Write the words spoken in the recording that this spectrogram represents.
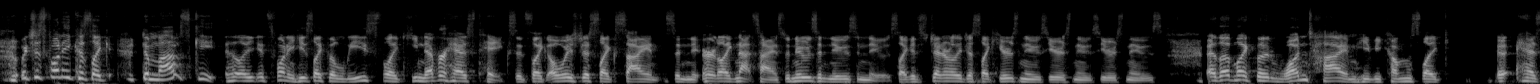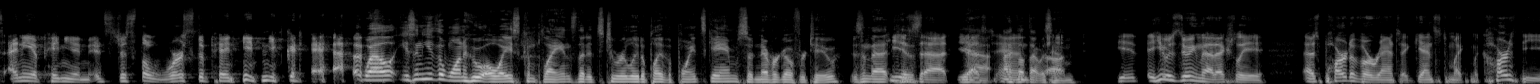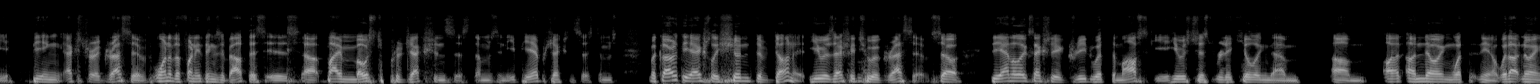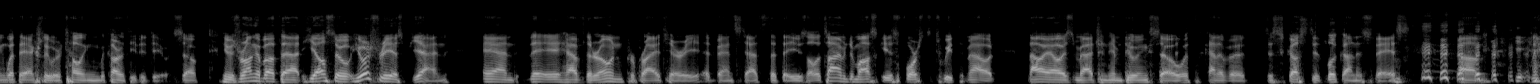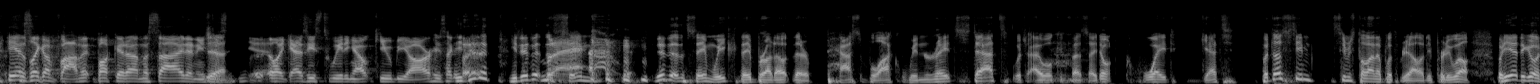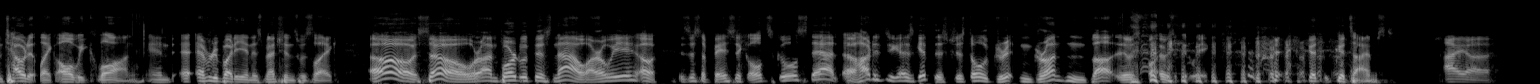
Which is funny because like Demovsky, like it's funny. He's like the least like he never has takes. It's like always just like science and or like not science, but news and news and news. Like it's generally just like here's news, here's news, here's news, and then like the one time he becomes like has any opinion, it's just the worst opinion you could have. Well, isn't he the one who always complains that it's too early to play the points game, so never go for two? Isn't that he his? is that. yeah, Yes, I thought that was uh, him. he, he was doing that actually as part of a rant against Mike McCarthy being extra aggressive. One of the funny things about this is, uh, by most projection systems and EPA projection systems, McCarthy actually shouldn't have done it. He was actually too aggressive. So the analytics actually agreed with Demovsky. He was just ridiculing them. Um, un- unknowing what you know, without knowing what they actually were telling McCarthy to do. So he was wrong about that. He also he works for ESPN, and they have their own proprietary advanced stats that they use all the time. Demovsky is forced to tweet them out. Now I always imagine him doing so with kind of a disgusted look on his face. Um, he, he has like a vomit bucket on the side, and he's Yeah. just like as he's tweeting out QBR, he's like, he did it. He did it the same. He did it the same week. They brought out their pass block win rate stats, which I will confess I don't quite get, but does seem seems to line up with reality pretty well. But he had to go and tout it like all week long, and everybody in his mentions was like, "Oh, so we're on board with this now, are we? Oh, is this a basic old school stat? Oh, how did you guys get this? Just old grit and grunt and blah." It was it was a good week. good good times. I uh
